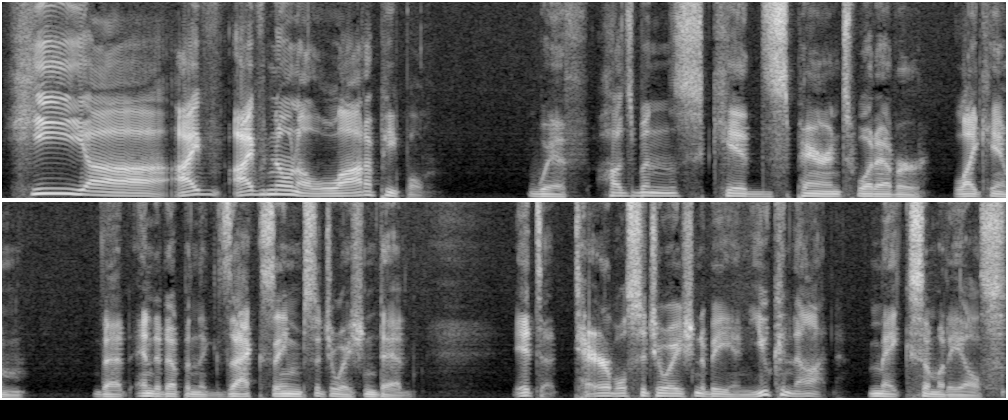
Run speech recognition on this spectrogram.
he, uh, I've I've known a lot of people with husbands, kids, parents, whatever, like him, that ended up in the exact same situation, dead. It's a terrible situation to be in. You cannot make somebody else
